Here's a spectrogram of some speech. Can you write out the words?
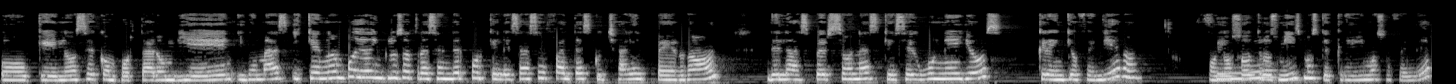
o que no se comportaron bien y demás y que no han podido incluso trascender porque les hace falta escuchar el perdón de las personas que según ellos creen que ofendieron Sí. nosotros mismos que creímos ofender?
